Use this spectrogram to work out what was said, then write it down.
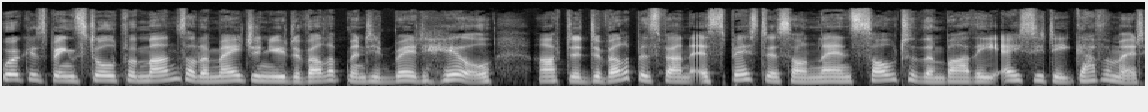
Work has been stalled for months on a major new development in Red Hill after developers found asbestos on land sold to them by the ACT government.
